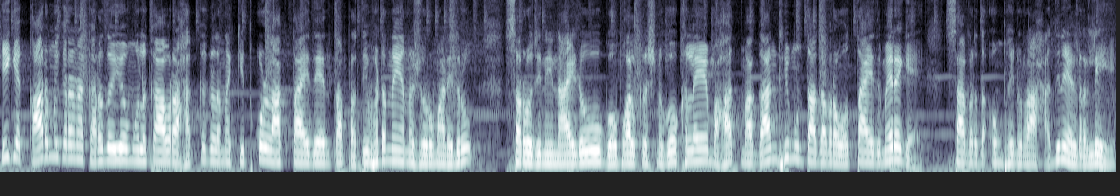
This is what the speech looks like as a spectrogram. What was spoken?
ಹೀಗೆ ಕಾರ್ಮಿಕರನ್ನು ಕರೆದೊಯ್ಯುವ ಮೂಲಕ ಅವರ ಹಕ್ಕುಗಳನ್ನು ಕಿತ್ಕೊಳ್ಳಾಗ್ತಾ ಇದೆ ಅಂತ ಪ್ರತಿಭಟನೆಯನ್ನು ಶುರು ಮಾಡಿದರು. ಸರೋಜಿನಿ ನಾಯ್ಡು ಗೋಪಾಲಕೃಷ್ಣ ಗೋಖಲೆ, ಮಹಾತ್ಮ ಗಾಂಧಿ ಮುಂತಾದವರ ಒತ್ತಾಯದ ಮೇರೆಗೆ ಸಾವಿರದ ಒಂಬೈನೂರ ಹದಿನೇಳರಲ್ಲಿ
